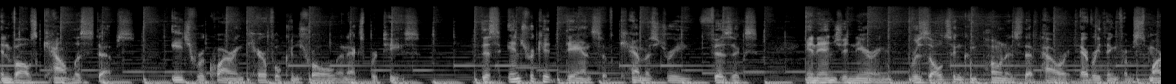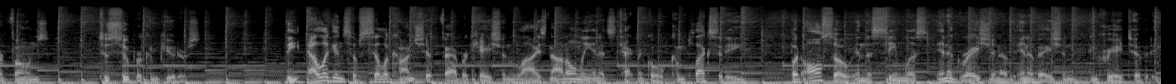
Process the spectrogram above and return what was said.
involves countless steps, each requiring careful control and expertise. This intricate dance of chemistry, physics, and engineering results in components that power everything from smartphones to supercomputers. The elegance of silicon chip fabrication lies not only in its technical complexity, but also in the seamless integration of innovation and creativity.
